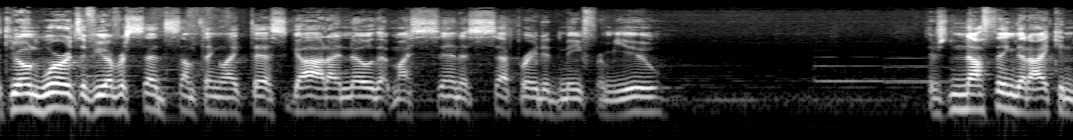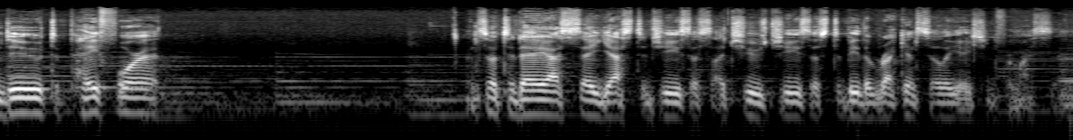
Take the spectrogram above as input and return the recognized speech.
With your own words, have you ever said something like this God, I know that my sin has separated me from you. There's nothing that I can do to pay for it. And so today I say yes to Jesus. I choose Jesus to be the reconciliation for my sin.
